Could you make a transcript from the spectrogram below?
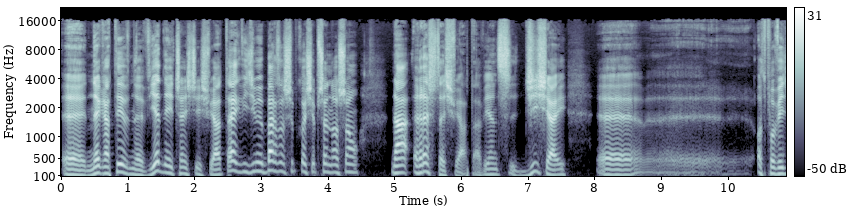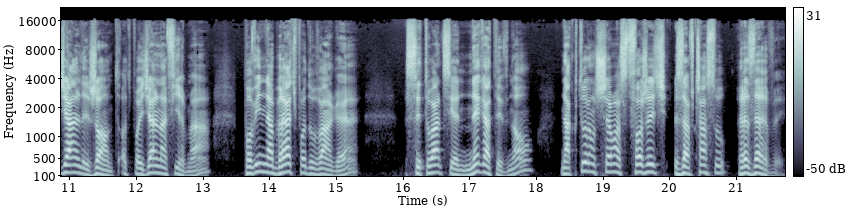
e, negatywne w jednej części świata, jak widzimy, bardzo szybko się przenoszą na resztę świata. Więc dzisiaj e, odpowiedzialny rząd, odpowiedzialna firma powinna brać pod uwagę sytuację negatywną, na którą trzeba stworzyć zawczasu rezerwy.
